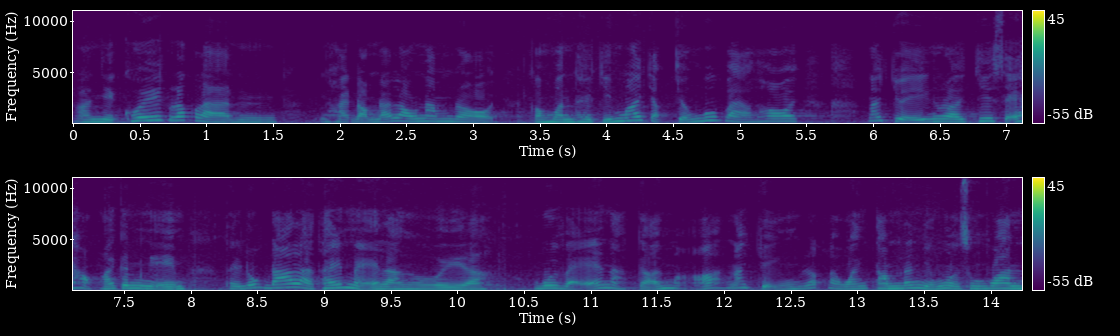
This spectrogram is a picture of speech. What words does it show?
à, nhiệt huyết rất là hoạt động đã lâu năm rồi. Còn mình thì chỉ mới chập chững bước vào thôi. Nói chuyện rồi chia sẻ học hỏi kinh nghiệm. Thì lúc đó là thấy mẹ là người à, vui vẻ nè, cởi mở, nói chuyện rất là quan tâm đến những người xung quanh.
